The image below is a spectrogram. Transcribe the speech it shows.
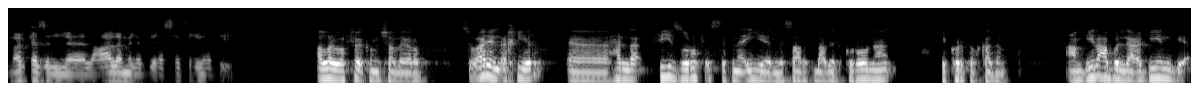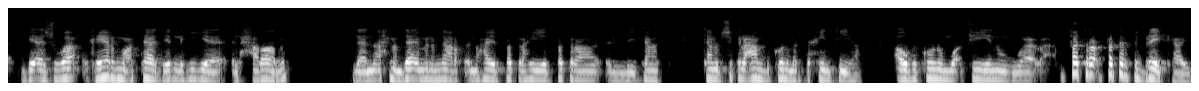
مركز العالمي للدراسات الرياضية. الله يوفقكم إن شاء الله يا رب. سؤالي الأخير آه، هلأ في ظروف استثنائية اللي صارت بعد الكورونا في كرة القدم. عم بيلعبوا اللاعبين بأجواء غير معتادة اللي هي الحرارة لأنه إحنا دائما بنعرف إنه هاي الفترة هي الفترة اللي كانت كانوا بشكل عام بيكونوا مرتاحين فيها. أو بيكونوا موقفين وفتره فترة بريك هاي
